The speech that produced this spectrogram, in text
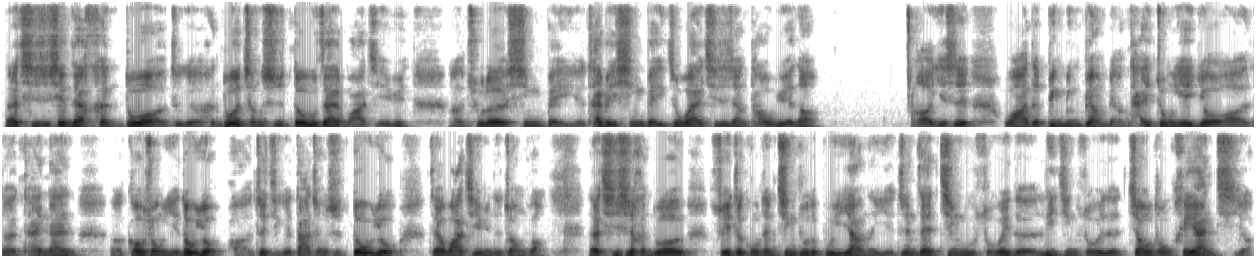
那其实现在很多啊，这个很多的城市都在挖捷运啊，除了新北、台北新北之外，其实像桃园哦。啊，也是挖的冰冰冰冰，台中也有啊，那台南、呃高雄也都有啊，这几个大城市都有在挖捷运的状况。那其实很多随着工程进度的不一样呢，也正在进入所谓的历经所谓的交通黑暗期啊。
